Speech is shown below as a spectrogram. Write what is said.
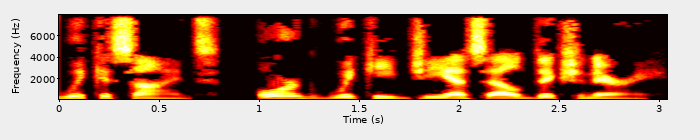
Wikisigns. Org Wiki GSL Dictionary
